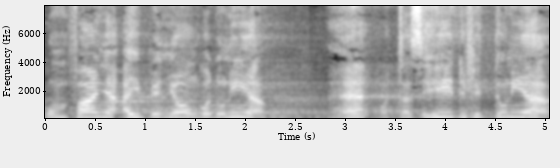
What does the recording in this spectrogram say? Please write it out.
kumfanya aipe nyongo dunia eh watazhid fi dunya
